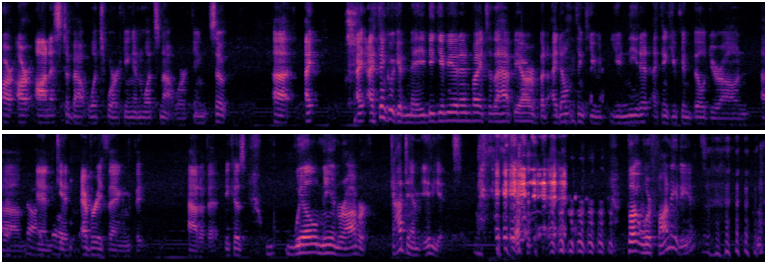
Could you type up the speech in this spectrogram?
are are honest about what's working and what's not working. So uh i I, I think we could maybe give you an invite to the happy hour, but I don't think you you need it. I think you can build your own Yeah, um, no, and totally get everything that, out of it. Because Will, me, and Rob are goddamn idiots, but we're fun idiots.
